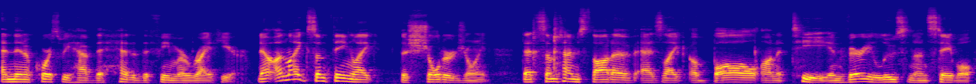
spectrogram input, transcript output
and then of course we have the head of the femur right here. Now unlike something like the shoulder joint, that's sometimes thought of as like a ball on a tee and very loose and unstable,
